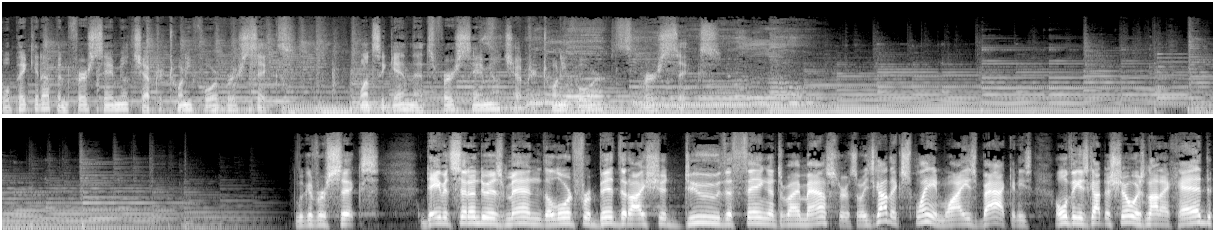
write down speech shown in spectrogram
We'll pick it up in 1 Samuel chapter 24 verse 6. Once again, that's 1 Samuel chapter 24, verse 6. Look at verse 6. David said unto his men, The Lord forbid that I should do the thing unto my master. So he's got to explain why he's back. And he's, only thing he's got to show is not a head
